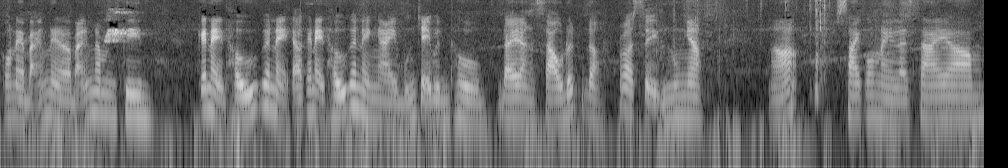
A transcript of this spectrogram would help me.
con này bản này là bản năm kim. Cái này thứ cái này à, cái này thứ cái này ngày vẫn chạy bình thường. Đây đằng sau đít rồi rất là xịn luôn nha. Đó size con này là size um,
